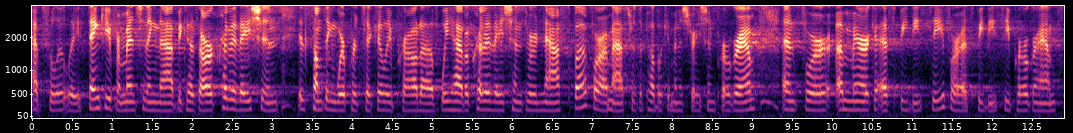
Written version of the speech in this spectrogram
Absolutely. Thank you for mentioning that because our accreditation is something we're particularly proud of. We have accreditation through NASPAA for our Masters of Public Administration program and for America SBDC for our SBDC programs.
